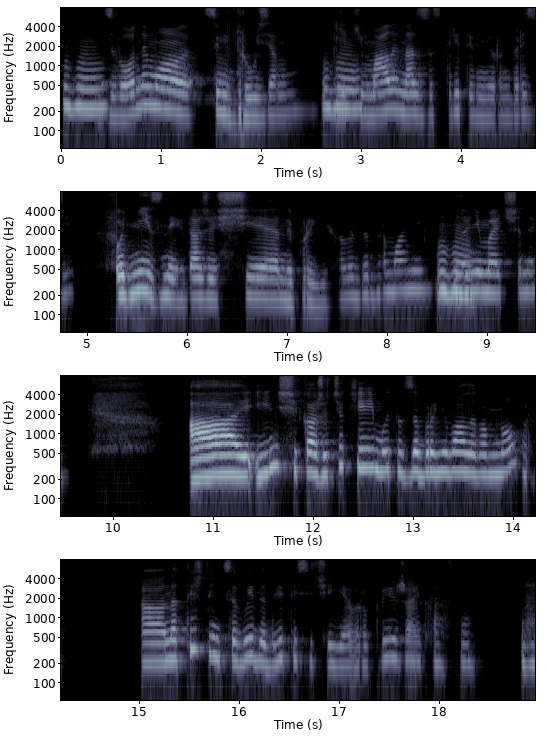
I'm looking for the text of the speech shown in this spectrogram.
Угу. Дзвонимо цим друзям, які мали нас зустріти в Нюрнберзі. Одні з них навіть ще не приїхали до Германії, до Німеччини. А інші кажуть: Окей, ми тут забронювали вам номер. А на тиждень це вийде 2000 євро. Приїжджайте. Класно.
